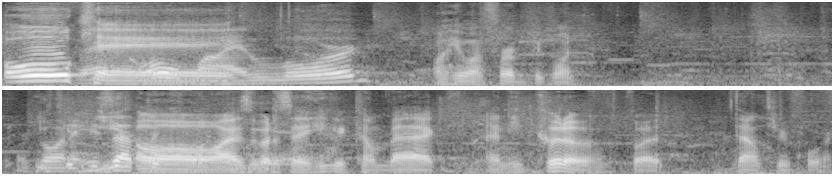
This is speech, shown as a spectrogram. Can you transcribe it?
Okay. Oh my lord. Oh, he went for a big one. We're He going, could- he's he- at the oh, corner. I was about to say he could come back, and he could have, but down three four.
